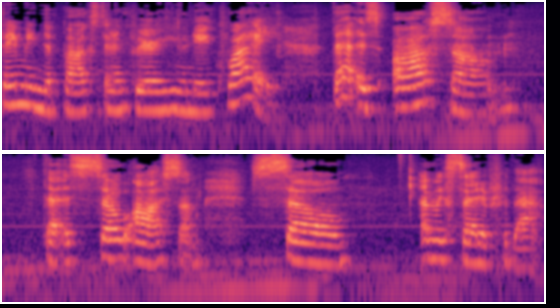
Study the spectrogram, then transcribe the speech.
theming the box in a very unique way. That is awesome. That is so awesome. So, I'm excited for that.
